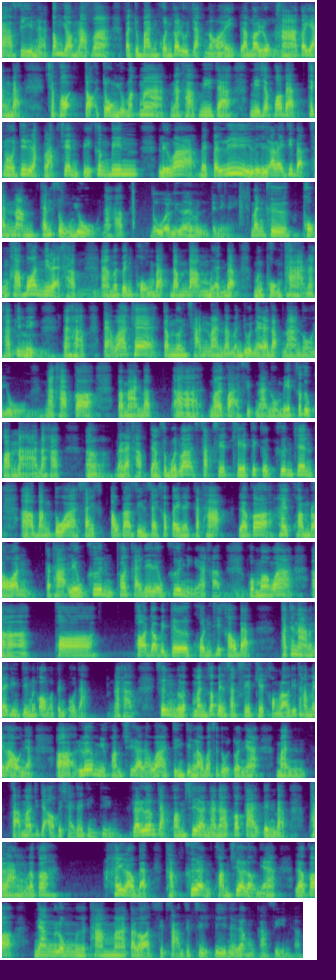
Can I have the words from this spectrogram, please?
กาฟีนเนี่ยต้องยอมรับว่าปัจจุบันคนก็รู้จักน้อย แล้วก็อืมลูกค้าก็ยังแบบเฉพาะเจาะจงอยู่มาก ๆนะครับ มีจะมีเฉพาะแบบเทคโนโลยีหลัก ๆ เช่น ปีกเครื่องบิน หรือว่าแบตเตอรี่ หรืออะไรที่แบบชั้นนำชั้นสูงอยู่นะครับ ตัวเนื้อมันเป็นยังไง มันคือผงคาร์บอนนี่แหละครับอืมอ่า มันเป็นผงแบบดำๆเหมือนแบบเหมือนผงถ่านนะครับพี่มิกอืนะครับ แต่ว่าแค่จำนวนชั้นมันอะมันอยู่ในระดับนาโนอยู่อืมนะครับ ก็ประมาณแบบอ่าน้อยกว่า 10 นาโนเมตร ก็คือความหนานะครับเออนั่นแหละครับ อย่างสมมุติว่า success case ที่เกิดขึ้น เช่นอ่าบางตัวใส่เอากราฟีนใส่เข้าไปในกระทะ แล้วก็ให้ความร้อนกระทะเร็วขึ้น ทอดไข่ได้เร็วขึ้นอย่างเงี้ยครับ ผมมองว่าอาพอพอเราไปเจอคนที่เขาแบบพัฒนามันได้จริง ๆ มันก็ออกมาเป็นโปรดักต์นะครับซึ่งมันก็เป็น success case ของเราที่ทำให้เราเนี่ยเอ่อเริ่มมีความเชื่อแล้วว่าจริง ๆ แล้ววัสดุตัวเนี้ยมันสามารถที่จะเอาไปใช้ได้จริง ๆ และเริ่มจากความเชื่อนั้นอะก็กลายเป็นแบบพลังแล้วก็ให้เราแบบขับเคลื่อนความเชื่อเหล่านี้แล้วก็ ยังลงมือทำมาตลอด 13-14 ปีในเรื่องของกาฟีนครับ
